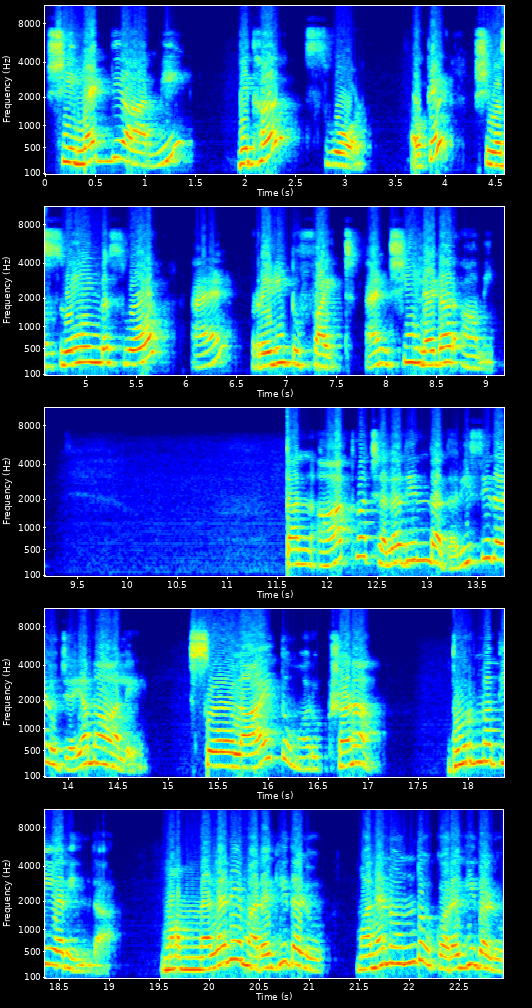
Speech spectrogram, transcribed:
she led the army with her sword. Okay, she was swaying the sword and ready to fight, and she led her army. ತನ್ನ ಆತ್ಮ ಛಲದಿಂದ ಧರಿಸಿದಳು ಜಯಮಾಲೆ. ಸೋಲಾಯ್ತು ಮರುಕ್ಷಣ. ದುರ್ಮತಿಯರಿಂದ ಮಮ್ಮೆಲನೆ ಮರಗಿದಳು, ಮನನೊಂದು ಕೊರಗಿದಳು,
